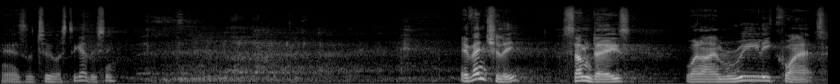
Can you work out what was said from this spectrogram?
There's the two of us together, see? Eventually, some days, when I am really quiet,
